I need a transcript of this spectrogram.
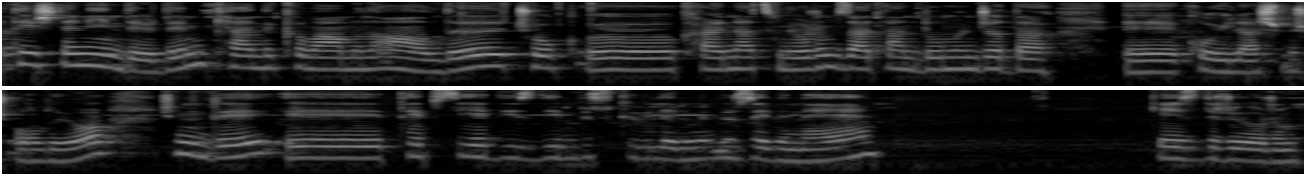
Ateşten indirdim. Kendi kıvamını aldı. Çok e, kaynatmıyorum. Zaten donunca da e, koyulaşmış oluyor. Şimdi e, tepsiye dizdiğim bisküvilerimin üzerine gezdiriyorum.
